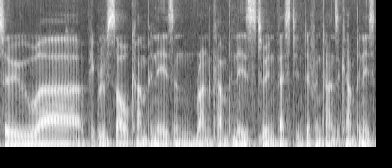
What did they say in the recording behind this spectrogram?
to uh, people who've sold companies and run companies to invest in different kinds of companies.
